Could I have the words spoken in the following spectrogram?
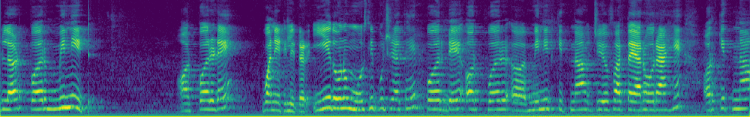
ब्लड पर मिनट और पर डे 180 लीटर ये दोनों मोस्टली पूछ रहे थे पर डे और पर मिनट कितना जीएफआर तैयार हो रहा है और कितना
